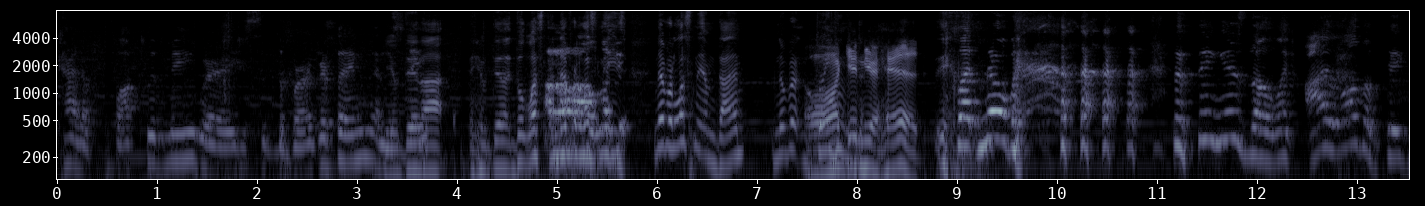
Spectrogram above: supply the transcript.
kind of fucked with me, where he said the burger thing. And the He'll do that. He'll do that. Don't listen. Oh, never listen to look his, Never listen to him, Dan. Never. Oh, don't I'm even- getting your head. But no, but the thing is though, like I love a big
